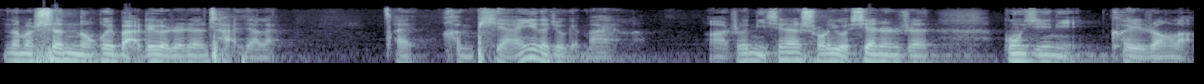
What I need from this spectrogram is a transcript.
那么参农会把这个人参采下来，哎，很便宜的就给卖了，啊，说你现在手里有鲜人参，恭喜你可以扔了，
